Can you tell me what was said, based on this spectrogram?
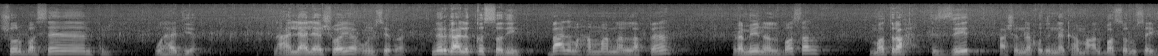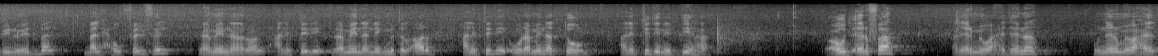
شوربة simple وهادية. نعلي عليها شوية ونسيبها. نرجع للقصة دي. بعد ما حمرنا ال lapin رمينا البصل مطرح الزيت عشان ناخد النكهة مع البصل وسايبينه يدبل ملح وفلفل رمينا رن هنبتدي رمينا نجمة الأرض هنبتدي ورمينا التوم. هنبتدي نديها عود قرفة هنرمي واحد هنا ونرمي واحد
